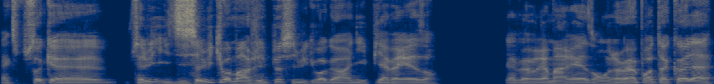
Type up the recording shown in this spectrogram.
c'est pour ça que celui, il dit celui qui va manger le plus, c'est lui qui va gagner. Puis il avait raison. Il avait vraiment raison. J'avais un protocole à,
